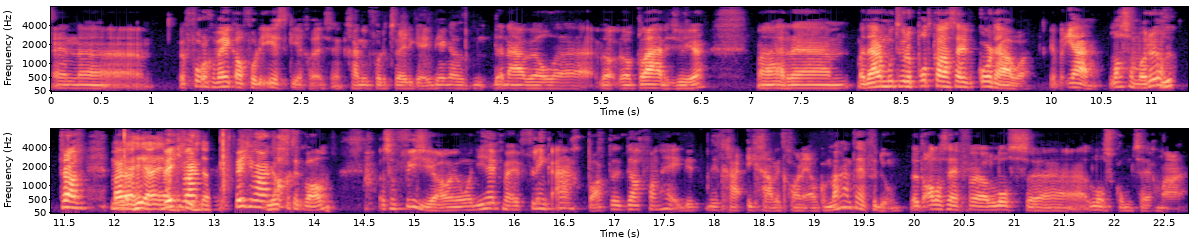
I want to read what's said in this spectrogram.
En uh, ik ben vorige week al voor de eerste keer geweest. En ik ga nu voor de tweede keer. Ik denk dat het daarna wel, uh, wel, wel, klaar is weer. Maar, ehm, maar daarom moeten we de podcast even kort houden. Ik heb, ja, last van mijn rug. Trouwens, maar ja, ja, ja, weet, je waar, weet je waar ik achter kwam? Dat is een fysio, jongen. Die heeft me flink aangepakt. Dat ik dacht van, hé, hey, dit, dit ga, ik ga dit gewoon elke maand even doen. Dat alles even los, uh, los komt, zeg maar.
